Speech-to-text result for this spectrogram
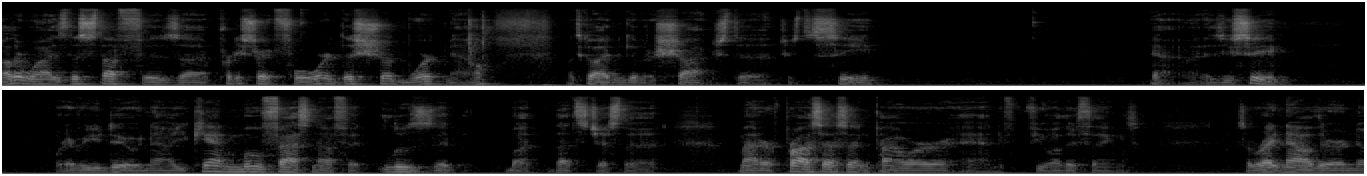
otherwise this stuff is uh, pretty straightforward. This should work now. Let's go ahead and give it a shot just to just to see. As you see, whatever you do now, you can move fast enough it loses it, but that's just a matter of processing power and a few other things. So right now there are no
